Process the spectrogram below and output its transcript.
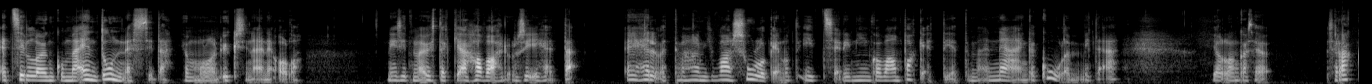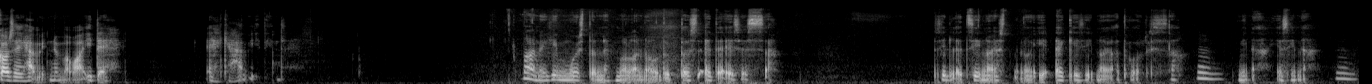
Että silloin kun mä en tunne sitä ja mulla on yksinäinen olo, niin sitten mä yhtäkkiä havahdun siihen, että ei helvetti, mä oon vaan sulkenut itseni niin kovaan pakettiin, että mä en näe enkä kuule mitään. Jolloin se, se rakkaus ei hävinnyt, mä vaan itse ehkä hävitin sen. Mä ainakin muistan, että me ollaan oltu tuossa eteisessä. Sille, että siinä olisi Eki siinä nojatuolissa. Mm. Minä ja sinä. Mm.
